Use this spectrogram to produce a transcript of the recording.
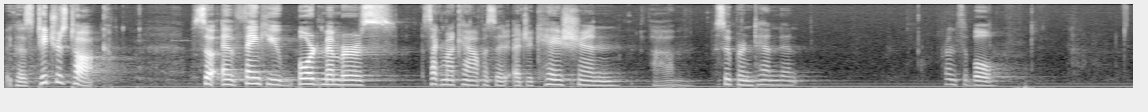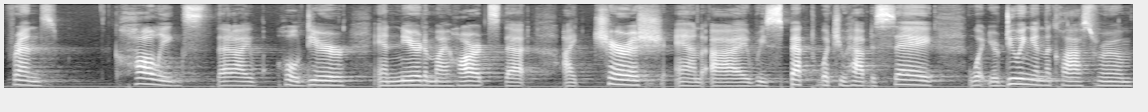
Because teachers talk. So, and thank you, board members, Sacramento Campus Education, um, superintendent, principal, friends, colleagues that I hold dear and near to my hearts that I cherish and I respect what you have to say, what you're doing in the classroom,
